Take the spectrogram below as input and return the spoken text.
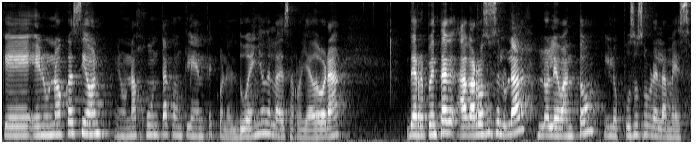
que en una ocasión, en una junta con cliente, con el dueño de la desarrolladora, de repente agarró su celular, lo levantó y lo puso sobre la mesa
